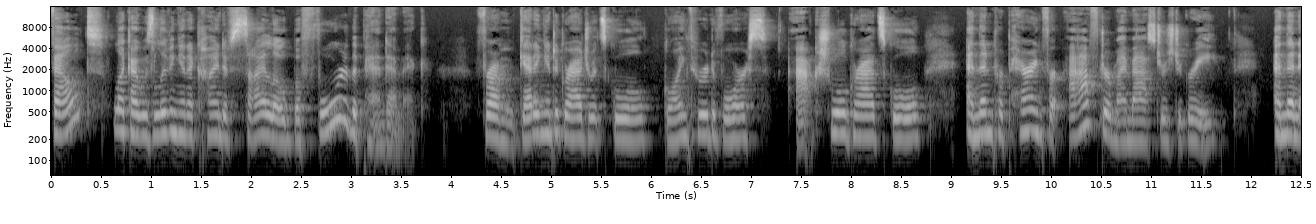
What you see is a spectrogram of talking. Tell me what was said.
felt like I was living in a kind of silo before the pandemic, from getting into graduate school, going through a divorce, actual grad school, and then preparing for after my master's degree and then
